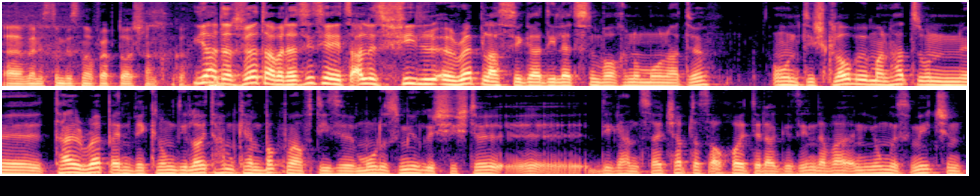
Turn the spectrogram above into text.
äh, wenn ich so ein bisschen auf Rap Deutschland gucke. Ja, das wird aber, das ist ja jetzt alles viel äh, Rap-lastiger die letzten Wochen und Monate. Und ich glaube, man hat so einen Teil Rap-Entwicklung. Die Leute haben keinen Bock mehr auf diese Modus Mühe-Geschichte äh, die ganze Zeit. Ich habe das auch heute da gesehen. Da war ein junges Mädchen,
